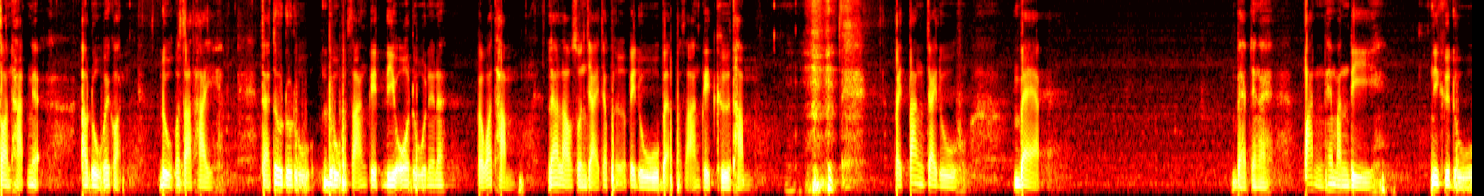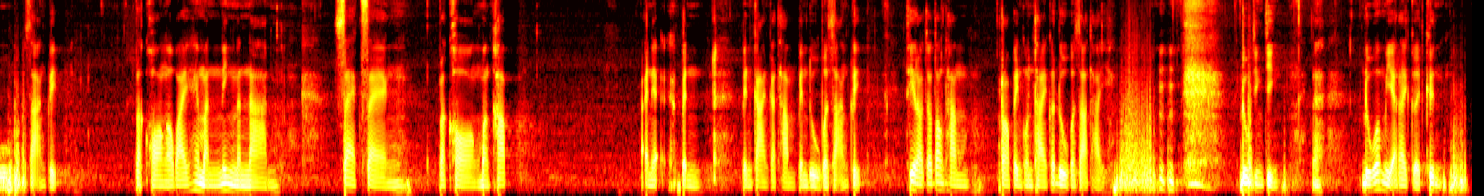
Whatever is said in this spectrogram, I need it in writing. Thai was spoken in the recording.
ตอนหัดเนี่ยเอาดูไว้ก่อน ดูภาษาไทย แต่ตัวดูดูดูภาษาอังกฤษดีโอดูเนี่ยนะแปลว่าทำแล้วเราส่วนใหญ่จะเผลอไปดูแบบภาษาอังกฤษคือทำไปตั้งใจดูแบบ แบบยังไง ปั้นให้มันดี นี่คือดูภาษาอังกฤษ ประคองเอาไว้ให้มันนิ่งนานๆแทรกแซงประคองบังคับอันเนี้ยเป็นเป็นการกระทำเป็นดูภาษาอังกฤษ ที่เราจะต้องทำเราเป็นคนไทยก็ดูภาษาไทย ดูจริงๆนะดูว่ามีอะไรเกิดขึ้น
